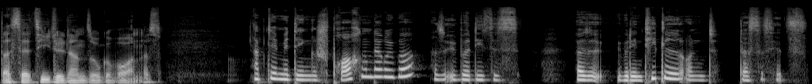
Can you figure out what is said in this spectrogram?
dass der Titel dann so geworden ist. Habt ihr mit denen gesprochen darüber? Also über dieses, also über den Titel und dass das jetzt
